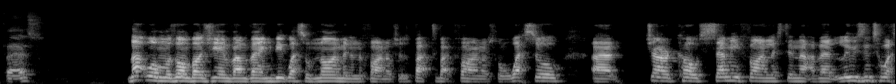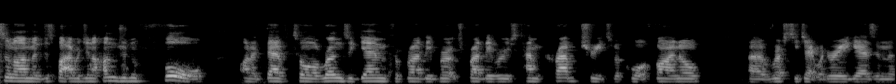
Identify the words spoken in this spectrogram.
Fairs. That one was won by Gian Van Veen. He beat Wessel Nijman in the final. So it was back to back finals for Wessel. Uh, Jarred Cole, semi finalist in that event, losing to Wessel Nijman despite averaging 104 on a dev tour. Runs again for Bradley Brooks, Bradley Roes, Cam Crabtree to a quarter final. Uh, Rusty Jake Rodriguez in the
